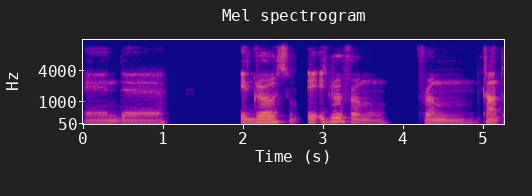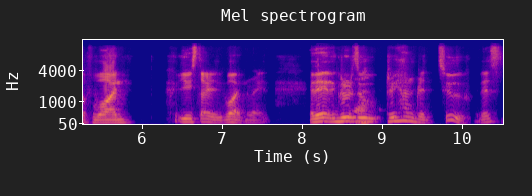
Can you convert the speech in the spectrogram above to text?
and uh, it grows. It, it grew from from count of one. you started one, right? And then it grew yeah. to 302. That's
